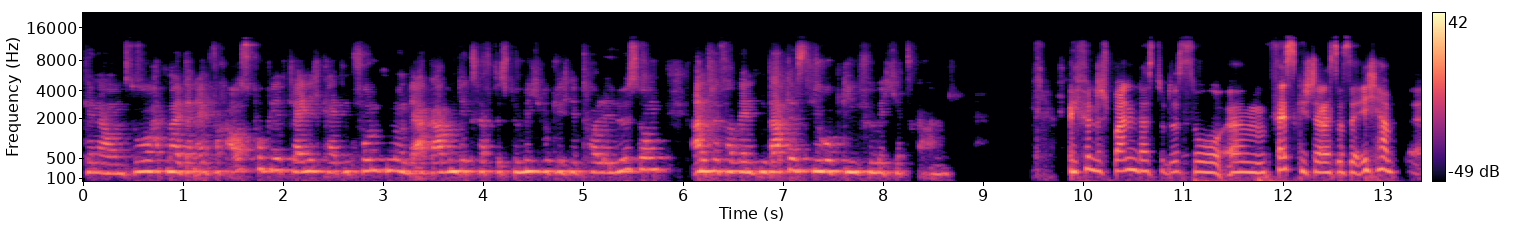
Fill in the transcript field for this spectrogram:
Genau, und so hat man halt dann einfach ausprobiert, Kleinigkeiten gefunden und der Agavendicksaft ist für mich wirklich eine tolle Lösung. Andere verwenden Dattelsirup, ging für mich jetzt gar nicht. Ich finde es spannend, dass du das so ähm, festgestellt hast. Also ich habe äh,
